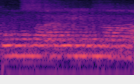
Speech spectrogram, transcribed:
consagremos a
